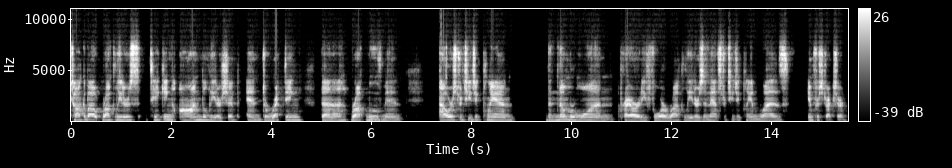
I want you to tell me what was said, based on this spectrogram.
talk about rock leaders taking on the leadership and directing the rock movement. Our strategic plan, the number one priority for rock leaders in that strategic plan was infrastructure.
